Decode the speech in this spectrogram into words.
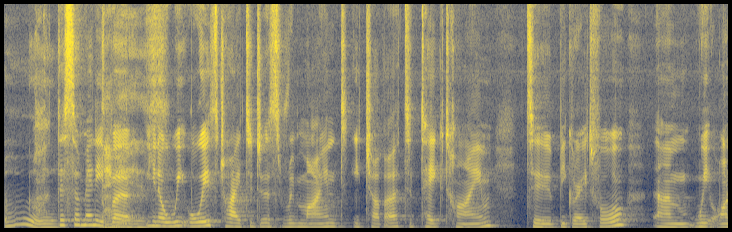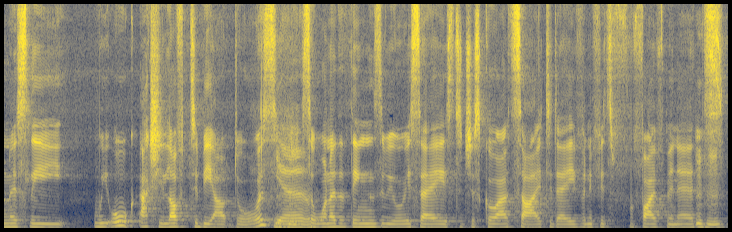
There's so many, but you know, we always try to just remind each other to take time to be grateful. Um, we honestly, we all actually love to be outdoors. Yeah. So one of the things we always say is to just go outside today, even if it's for five minutes. Mm-hmm.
